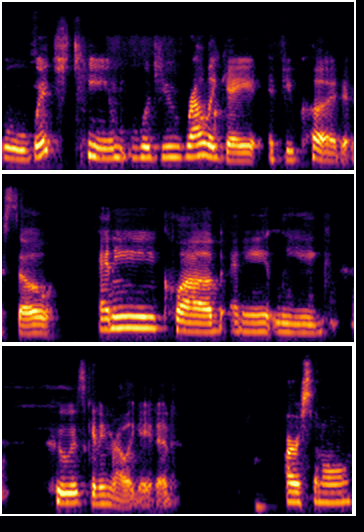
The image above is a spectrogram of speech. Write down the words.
Which team would you relegate if you could? So any club, any league, who is getting relegated? Arsenal.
